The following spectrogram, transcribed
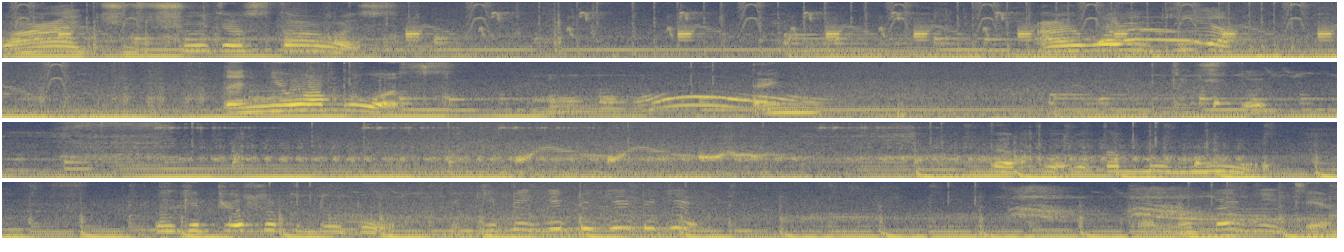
Давай, чуть-чуть осталось. I will get. Да не вопрос. Да не... Что? Да, это бубу. Ноги песок Дуду. Беги, беги, беги, беги. А ну ходите.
